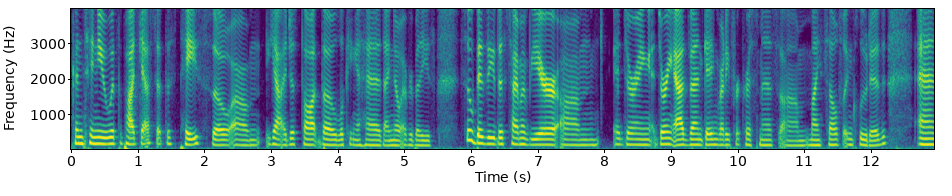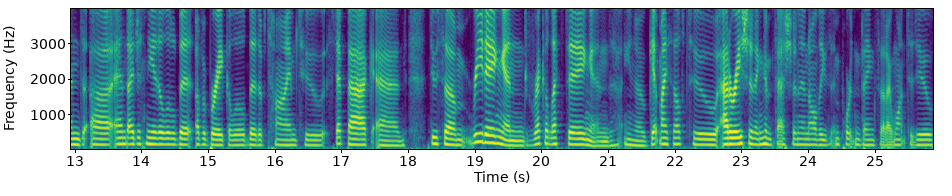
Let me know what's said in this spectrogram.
continue with the podcast at this pace. So, um, yeah, I just thought though, looking ahead, I know everybody's so busy this time of year. Um, during during Advent, getting ready for Christmas, um, myself included, and uh, and I just needed a little bit of a break, a little bit of time to step back and do some reading and recollecting, and you know get myself to adoration and confession and all these important things that I want to do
